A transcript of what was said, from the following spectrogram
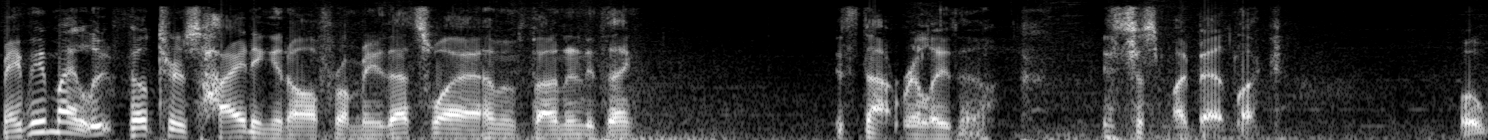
maybe my loot filter is hiding it all from me. That's why I haven't found anything. It's not really though. It's just my bad luck. Whoa.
